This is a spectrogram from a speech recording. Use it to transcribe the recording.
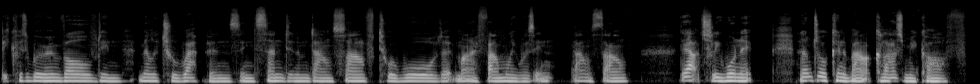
because we were involved in military weapons, in sending them down south to a war that my family was in down south. They actually won it. And I'm talking about Kalashnikov,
